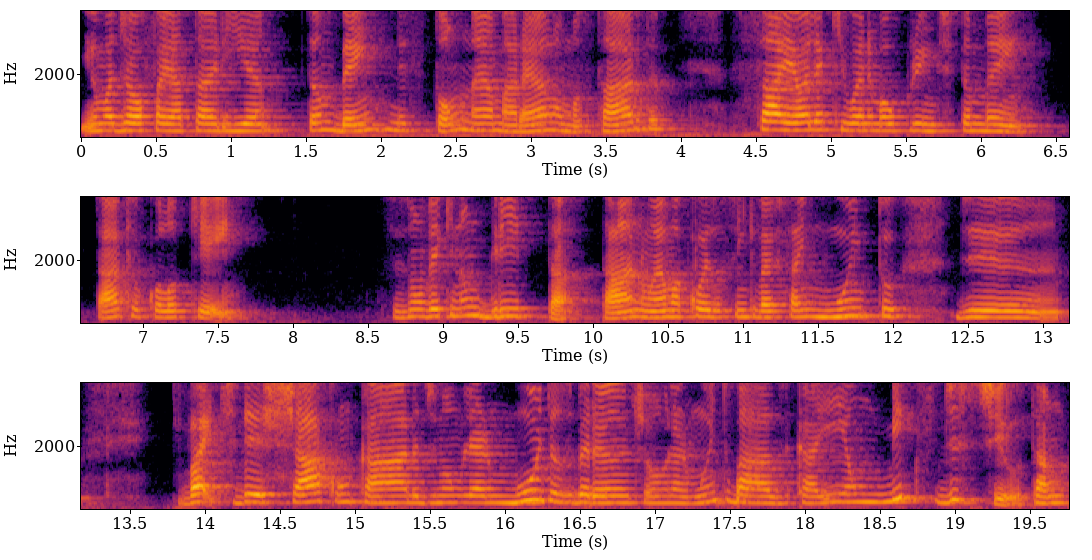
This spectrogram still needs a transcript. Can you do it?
e uma de alfaiataria também nesse tom, né, amarelo, mostarda. Sai, olha aqui o animal print também, tá? Que eu coloquei. Vocês vão ver que não grita, tá? Não é uma coisa assim que vai sair muito de... Vai te deixar com cara de uma mulher muito exuberante, uma mulher muito básica. Aí é um mix de estilo, tá?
